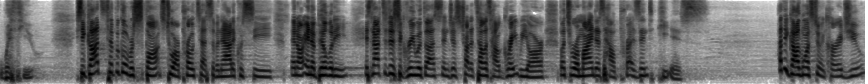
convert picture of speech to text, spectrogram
with you. See, God's typical response to our protests of inadequacy and our inability is not to disagree with us and just try to tell us how great we are, but to remind us how present He is. I think God wants to encourage you.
